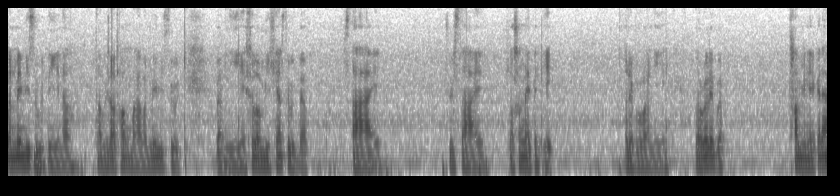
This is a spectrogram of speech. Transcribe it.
มันไม่มีสูตรนี้เนาะตอนที่เราท่องมามันไม่มีสูตรแบบนี้คือเรามีแค่สูตรแบบสไตล์สูตรสไตล์แล้วข้างในเป็น x อะไรประมาณนี้ เราก็เลยแบบทำยังไงก็ได้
